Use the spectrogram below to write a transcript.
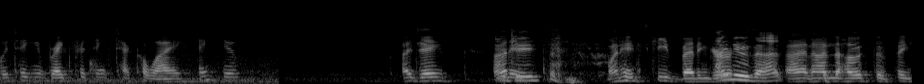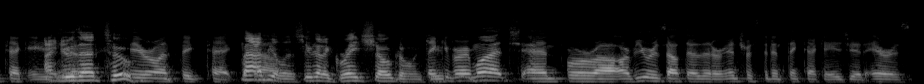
we're taking a break for Think Tech Hawaii. Thank you. Hi, Jay. Hi, My name's- Keith. My name's Keith Bettinger. I knew that. And I'm the host of Think Tech Asia. I knew that too. Here on Think Tech. Fabulous. You got a great show going, Keith. Thank you very much. And for uh, our viewers out there that are interested in Think Tech Asia, it airs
